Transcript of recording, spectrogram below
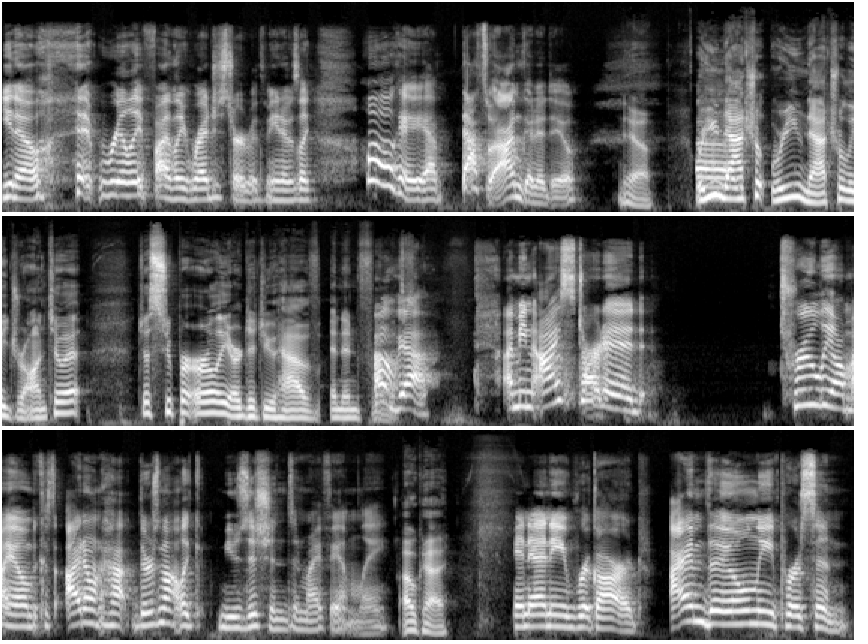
You know, it really finally registered with me and it was like, oh, okay, yeah, that's what I'm gonna do. Yeah. Were you um, natural? Were you naturally drawn to it just super early, or did you have an oh, influence? Oh yeah. I mean, I started truly on my own because I don't have there's not like musicians in my family Okay. in any regard. I'm the only person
